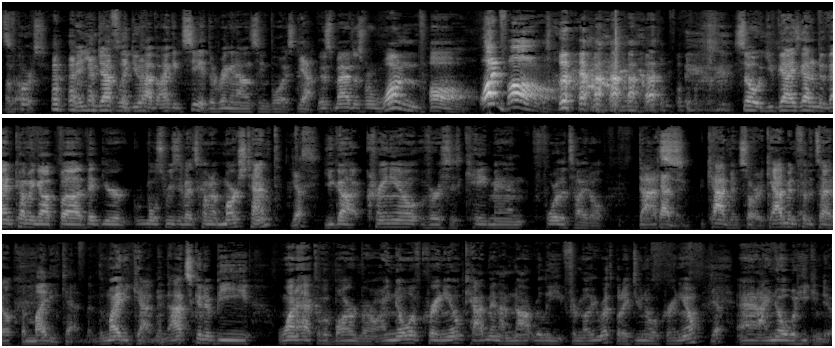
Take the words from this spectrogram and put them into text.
So. Of course, and you definitely do have. I can see it. The ring announcing voice. Yeah. This match is for one fall. One fall. so you guys got an event coming up. Uh, that your most recent event's coming up March 10th. yes. You got Cranio versus Cademan for the title. That's Cadman. sorry, Cadman for the title. The mighty Cadman. The mighty Cadman. That's going to be one heck of a barn burner. I know of Cranio. Cadman, I'm not really familiar with, but I do know Cranio, Yep. and I know what he can do.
